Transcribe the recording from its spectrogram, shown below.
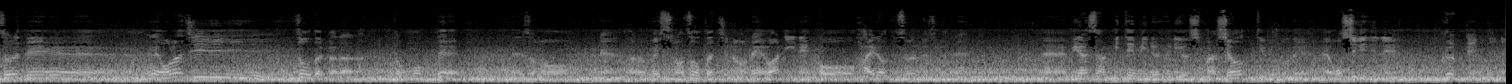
それで、ね、同じ象だからと思って、えその、ね、あの、メスの象たちのね、輪にね、こう、入ろうとするんですけどね、えー皆さん見てみるふりをしましょうっていうことで、えお尻でね、グッていってね、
